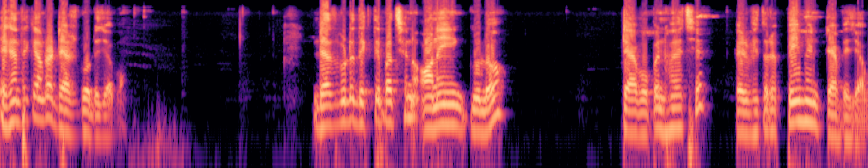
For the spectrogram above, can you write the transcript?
এখান থেকে আমরা ড্যাশবোর্ডে যাব। ড্যাশবোর্ডে দেখতে পাচ্ছেন অনেকগুলো ট্যাব ওপেন হয়েছে। এর ভিতরে পেমেন্ট ট্যাবে যাব।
